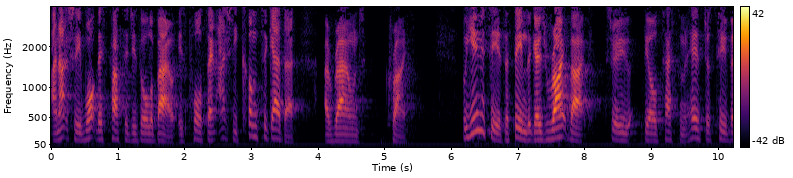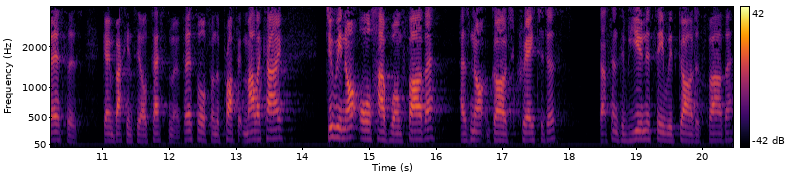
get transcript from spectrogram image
And actually what this passage is all about is Paul saying, actually come together around Christ. But unity is a theme that goes right back through the Old Testament. Here's just two verses going back into the Old Testament. First of all, from the prophet Malachi. Do we not all have one Father? Has not God created us? That sense of unity with God as Father.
